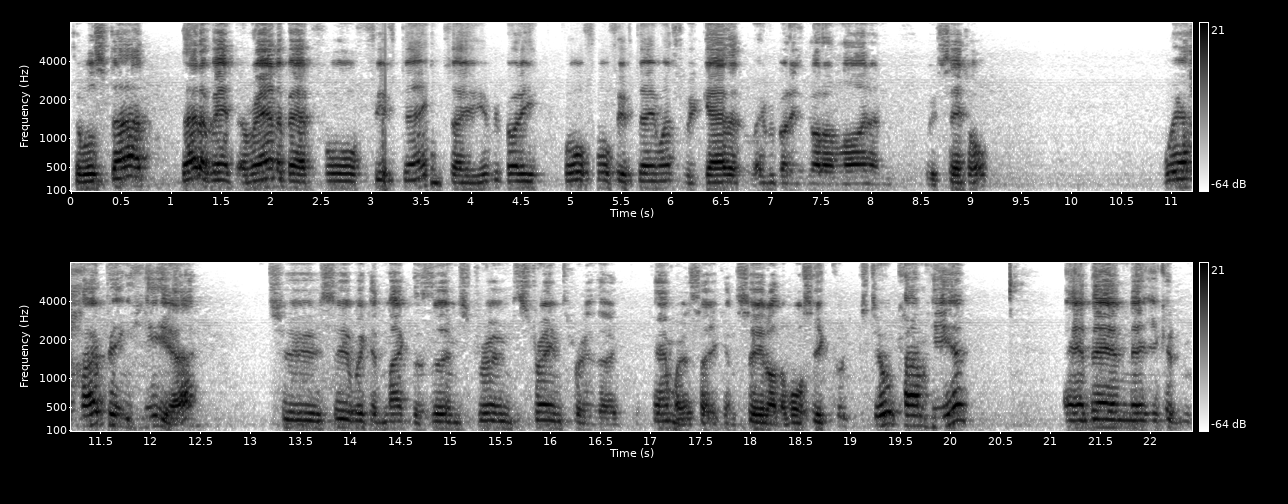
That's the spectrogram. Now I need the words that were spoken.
So we'll start that event around about 4.15. So everybody, 4, 4.15, once we've gathered, everybody's got online and we've settled. We're hoping here to see if we can make the Zoom stream, stream through the camera so you can see it on the wall. So you could still come here and then you could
